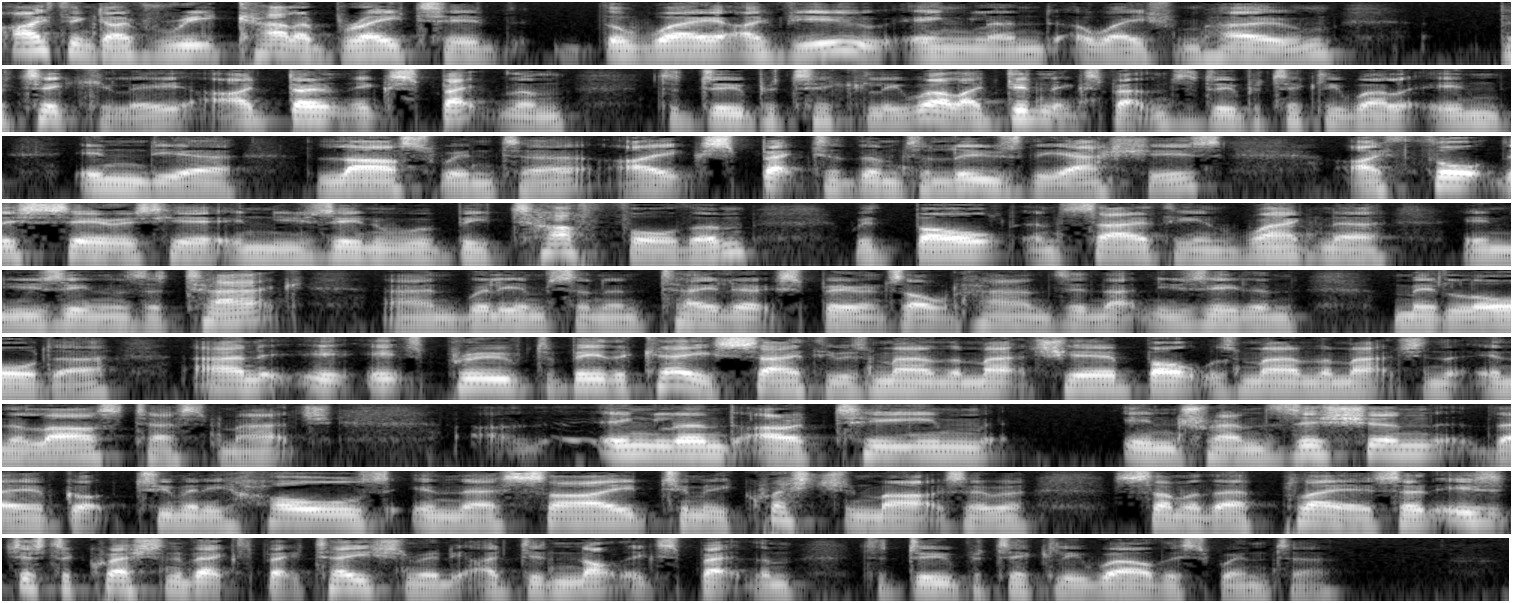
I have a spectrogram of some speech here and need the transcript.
I think I've recalibrated the way I view England away from home. Particularly, I don't expect them to do particularly well. I didn't expect them to do particularly well in India last winter. I expected them to lose the Ashes. I thought this series here in New Zealand would be tough for them, with Boult and Southee and Wagner in New Zealand's attack, and Williamson and Taylor experienced old hands in that New Zealand middle order. And it, it's proved to be the case. Southee was man of the match here, Boult was man of the match in the, in the last Test match. Uh, England are a team in transition. They have got too many holes in their side, too many question marks over some of their players. So it is just a question of expectation, really. I did not expect them to do particularly well this winter.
